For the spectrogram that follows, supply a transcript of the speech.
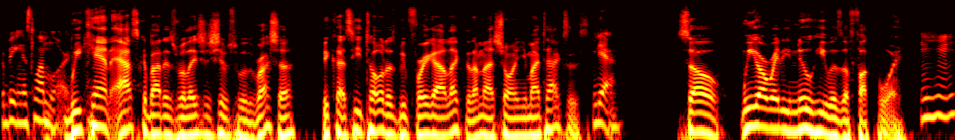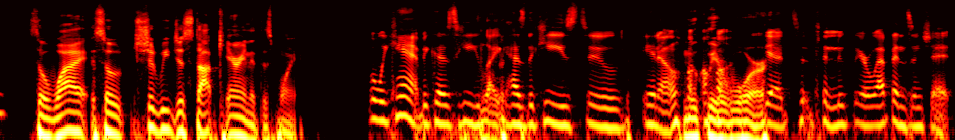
for being a slumlord. We can't ask about his relationships with Russia because he told us before he got elected, "I'm not showing you my taxes." yeah, So we already knew he was a fuckboy. Mm-hmm. So why? So should we just stop caring at this point? Well, we can't because he like has the keys to you know Nuclear war. Yeah, to, to nuclear weapons and shit,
